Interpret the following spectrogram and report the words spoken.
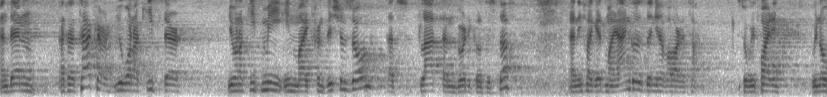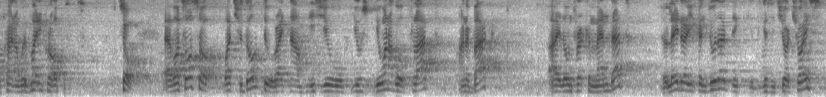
And then as an attacker, you want to keep there, you want to keep me in my transition zone, that's flat and verticals and stuff. And if I get my angles, then you have a harder time. So we're fighting, we know kind of, we're fighting for opposites. So uh, what's also, what you don't do right now is you, you, you want to go flat on the back. I don't recommend that. Later you can do that because it's your choice.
